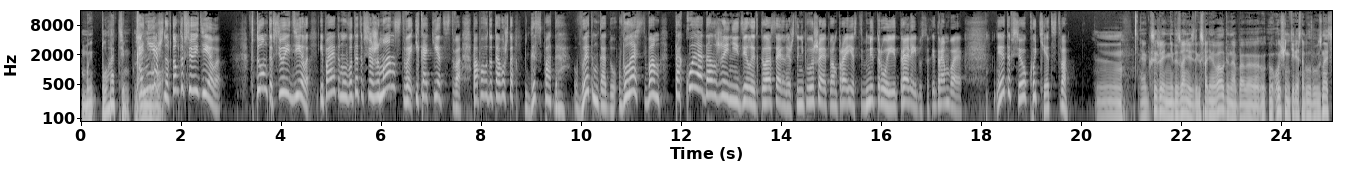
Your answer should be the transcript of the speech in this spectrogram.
мы платим за Конечно, него. в том-то все и дело. В том-то все и дело. И поэтому вот это все жеманство и кокетство по поводу того, что, господа, в этом году власть вам такое одолжение делает колоссальное, что не повышает вам проезд в метро и троллейбусах и трамваях. Это все кокетство. К сожалению, не дозвонились до господина Валдина. Э, очень интересно было бы узнать,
